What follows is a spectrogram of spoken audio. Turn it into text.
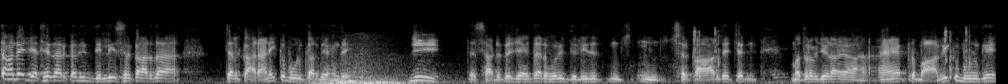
ਤਾਂ ਦੇ ਜਥੇਦਾਰ ਕਦੀ ਦਿੱਲੀ ਸਰਕਾਰ ਦਾ ਚਲਕਾਰਾ ਨਹੀਂ ਕਬੂਲ ਕਰਦੇ ਹੁੰਦੇ। ਜੀ। ਤੇ ਸਾਡੇ ਤੇ ਜਥੇਦਾਰ ਹੋਰੀ ਦਿੱਲੀ ਦੇ ਸਰਕਾਰ ਦੇ ਚ ਮਤਲਬ ਜਿਹੜਾ ਆ ਐ ਪ੍ਰਭਾਵ ਹੀ ਕਬੂਲ ਗਏ।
